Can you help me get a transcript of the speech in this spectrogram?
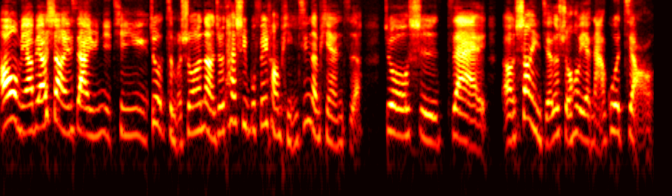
哦，我们要不要上一下与你听？就怎么说呢？就它是一部非常平静的片子，就是在呃上影节的时候也拿过奖。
